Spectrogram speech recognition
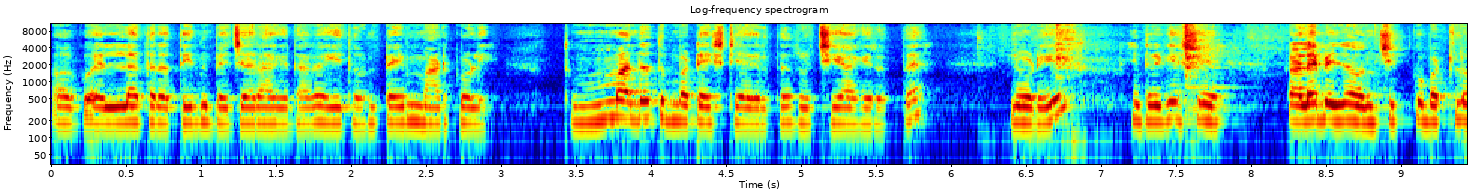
ಹಾಗೂ ಎಲ್ಲ ಥರ ತಿಂದು ಬೇಜಾರಾಗಿದ್ದಾಗ ಇದೊಂದು ಟೈಮ್ ಮಾಡ್ಕೊಳ್ಳಿ. ತುಂಬ ಅಂದರೆ ತುಂಬ ಟೇಸ್ಟಿಯಾಗಿರುತ್ತೆ ರುಚಿಯಾಗಿರುತ್ತೆ. ನೋಡಿ, ಇದ್ರಿಗೆ ಶೇ, ಕಳೆ ಬೀಜ ಒಂದು ಚಿಕ್ಕ ಬಟ್ಲು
